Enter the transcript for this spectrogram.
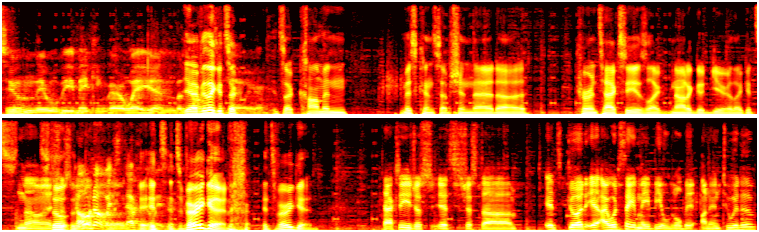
Soon they will be making their way in. But Yeah, I feel like it's a it's a common misconception that uh, current taxi is like not a good gear. Like it's No, it's still just No, no, it's It- definitely. it's it's very good. it's very good. Taxi just it's just uh it's good. It, I would say it may be a little bit unintuitive,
